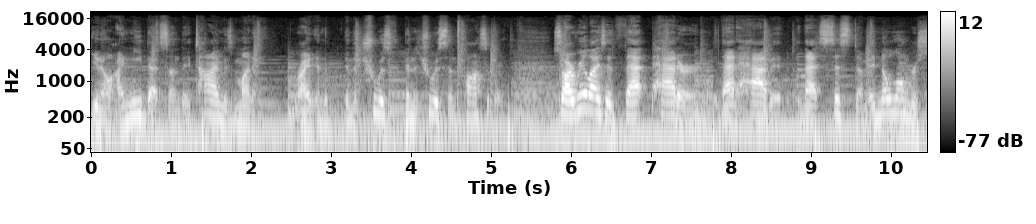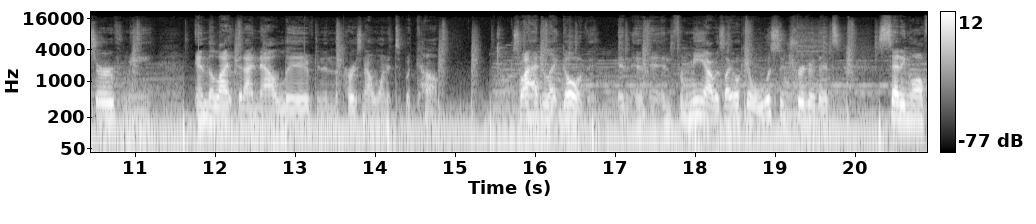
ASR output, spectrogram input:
You know, I need that Sunday. Time is money, right? In the in the truest in the truest sense possible. So I realized that that pattern, that habit, that system, it no longer served me in the life that I now lived and in the person I wanted to become. So I had to let go of it. And, and, and for me, I was like, okay, well, what's the trigger that's setting off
